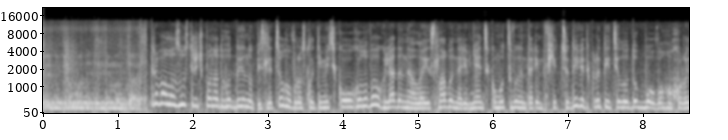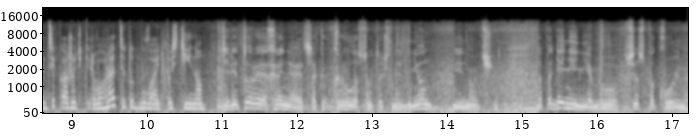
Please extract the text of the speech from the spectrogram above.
сьогодні проводити демонтаж. Тривала зустріч понад годину. Після цього в розкладі міського голови оглядане алеї слави на Рівнянському цвинтарі. Вхід сюди відкритий цілодобово. Охоронці кажуть, кіровоградці тут бувають постійно. Территория охраняется к- круглосуточно, днем и ночью. Нападений не было, все спокойно.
